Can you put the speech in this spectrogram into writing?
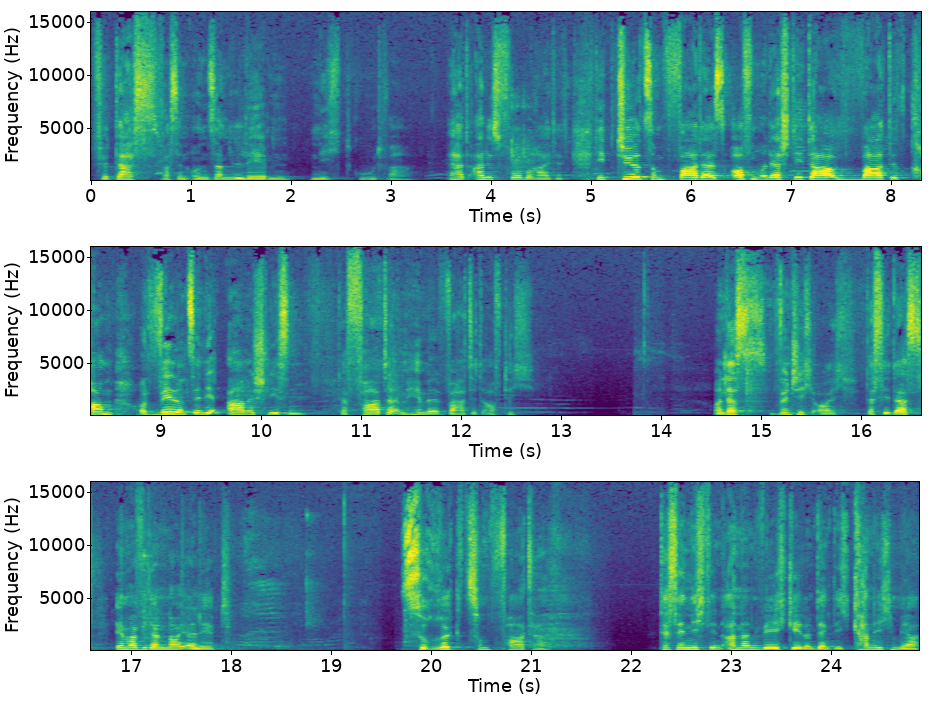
für das, was in unserem Leben nicht gut war. Er hat alles vorbereitet. Die Tür zum Vater ist offen und er steht da und wartet, komm und will uns in die Arme schließen. Der Vater im Himmel wartet auf dich. Und das wünsche ich euch, dass ihr das immer wieder neu erlebt. Zurück zum Vater. Dass ihr nicht den anderen Weg geht und denkt, ich kann nicht mehr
